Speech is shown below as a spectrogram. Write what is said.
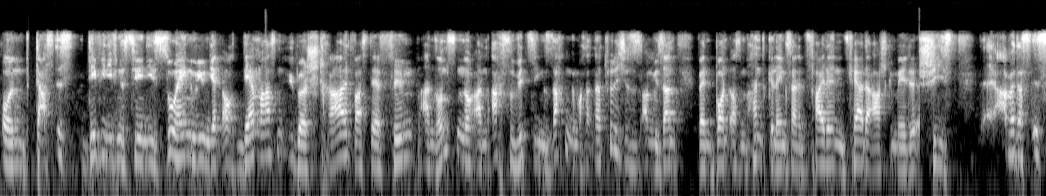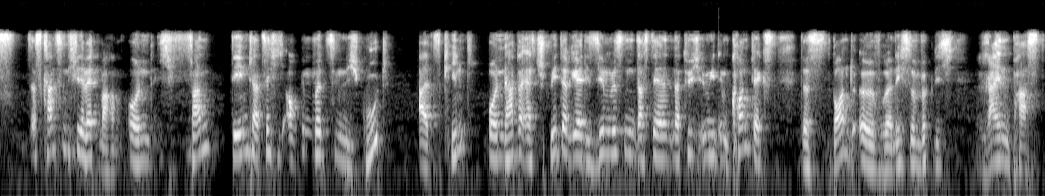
Und das ist definitiv eine Szene, die ist so hängen geblieben, die hat auch dermaßen überstrahlt, was der Film ansonsten noch an ach so witzigen Sachen gemacht hat. Natürlich ist es amüsant, wenn Bond aus dem Handgelenk seine Pfeile in ein Pferdearschgemälde schießt. Aber das ist das kannst du nicht wieder wettmachen. Und ich fand den tatsächlich auch immer ziemlich gut als Kind und hat dann erst später realisieren müssen, dass der natürlich irgendwie im Kontext des Bond-Övre nicht so wirklich reinpasst.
